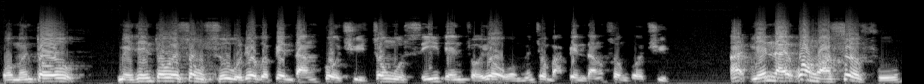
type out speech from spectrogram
我们都。每天都会送十五六个便当过去，中午十一点左右我们就把便当送过去。啊，原来万华社福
